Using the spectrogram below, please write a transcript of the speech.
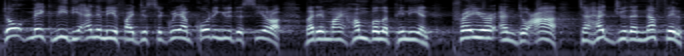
Don't make me the enemy if I disagree. I'm quoting you the seerah. But in my humble opinion, prayer and dua, tahajjud and nafil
